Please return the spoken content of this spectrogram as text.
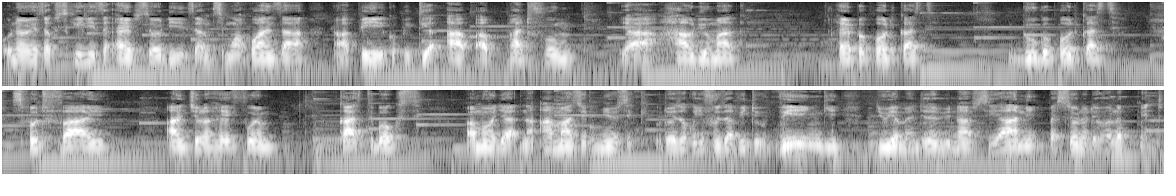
unaweza kusikiliza episodi za msimu wa kwanza na wa pili kupitia app au platform ya audiomark apple podcast google podcast spotify anchor fm castbox pamoja na amazon music. Utaweza kujifunza vitu vingi juu ya maendeleo binafsi yani personal development.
